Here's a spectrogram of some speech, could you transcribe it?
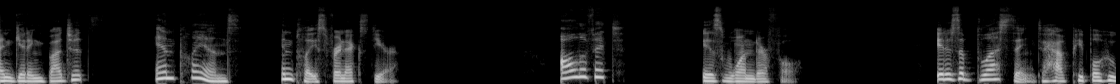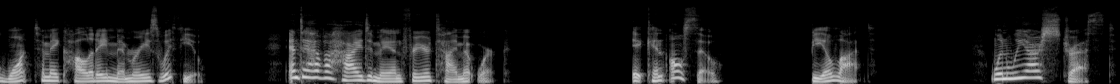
and getting budgets and plans in place for next year. All of it is wonderful. It is a blessing to have people who want to make holiday memories with you and to have a high demand for your time at work. It can also be a lot. When we are stressed,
